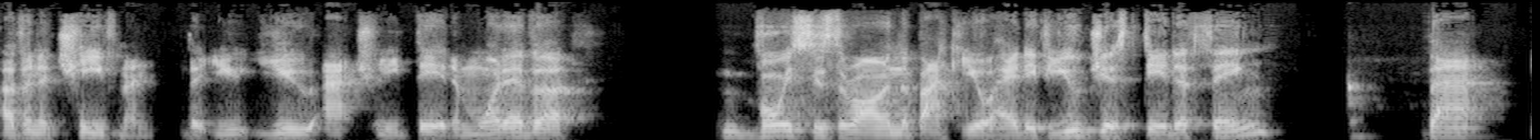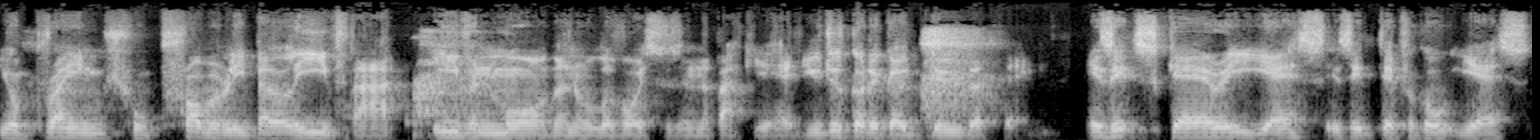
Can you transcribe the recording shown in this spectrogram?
of an achievement that you, you actually did. And whatever voices there are in the back of your head, if you just did a thing, that your brain will probably believe that even more than all the voices in the back of your head. You just got to go do the thing. Is it scary? Yes. Is it difficult? Yes.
